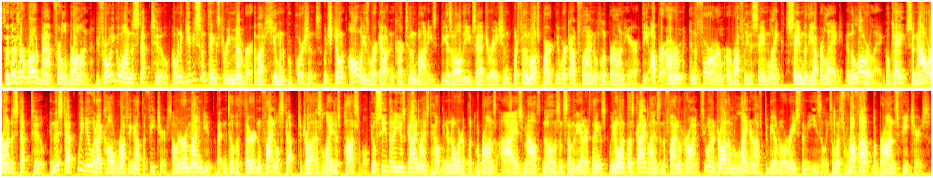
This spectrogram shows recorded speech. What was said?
So there's our roadmap for LeBron. Before we go on to step two, I want to give you some things to remember about human proportions, which don't always work out in cartoon bodies because of all the exaggeration, but for the most part, they work out fine with LeBron here. The upper arm and the forearm are roughly the same length. Same with the upper leg and the lower leg. Okay, so now we're on to step two. In this step, we do what I call roughing out the features. I want to remind you that until the third and final step, to draw as light as possible. You'll see that I use guidelines to help me to know where to put LeBron's eyes, mouth, nose, and some of the other things. We don't want those guidelines in the final drawing. So you want to draw them light enough to be able to erase them easily. So let's rough out LeBron's features.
